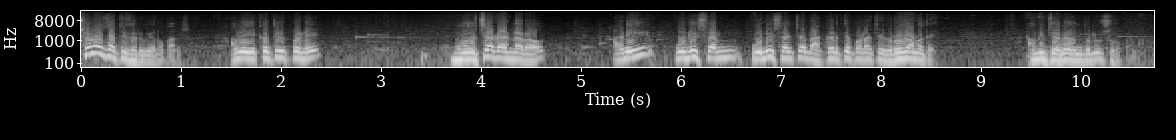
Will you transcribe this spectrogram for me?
सर्व जाती धर्मीय लोकांचा आम्ही एकत्रितपणे मोर्चा काढणार आहोत आणि पोलिसां पोलिसांच्या नाकर्तेपणाच्या विरोधामध्ये आम्ही जनआंदोलन सुरू करणार आहोत.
